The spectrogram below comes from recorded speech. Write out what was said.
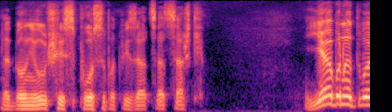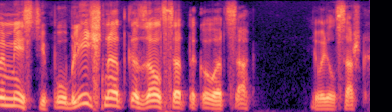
Это был не лучший способ отвязаться от Сашки. — Я бы на твоем месте публично отказался от такого отца, — говорил Сашка.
